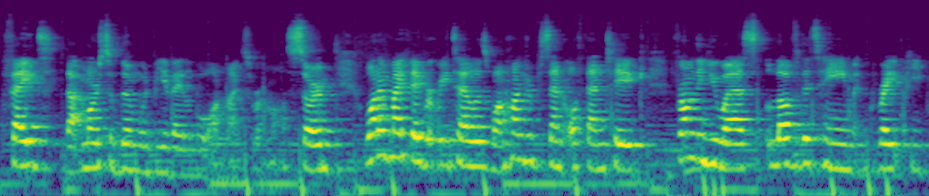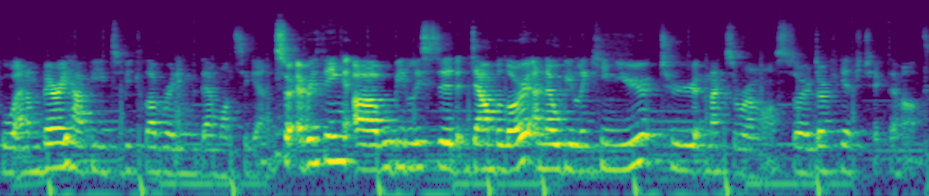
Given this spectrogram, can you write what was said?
fate that most of them would be available on Max Aroma. So one of my favorite retailers, 100% authentic from the US, love the team, great people, and I'm very happy to be collaborating with them once again. So everything uh, will be listed down below and they'll be linking you to Max Aroma. So don't forget to check them out.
